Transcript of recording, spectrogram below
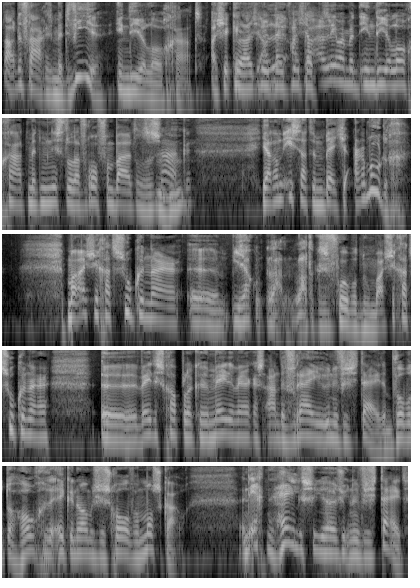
Nou, de vraag is met wie je in dialoog gaat. Als je, als alleen, denk als je dat- alleen maar met, in dialoog gaat met minister Lavrov van Buitenlandse Zaken... ja, dan is dat een beetje armoedig. Maar als je gaat zoeken naar. eh, ja, laat, ik eens een voorbeeld noemen. Als je gaat zoeken naar eh, wetenschappelijke medewerkers aan de Vrije Universiteiten. Bijvoorbeeld de Hogere Economische School van Moskou. Een echt een hele serieuze universiteit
